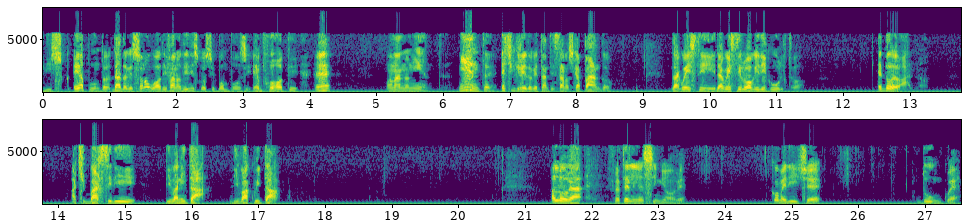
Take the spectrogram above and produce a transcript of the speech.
discorsi, e appunto, dato che sono vuoti, fanno dei discorsi pomposi e vuoti, eh? Non hanno niente, niente, e ci credo che tanti stanno scappando da questi, da questi luoghi di culto. E dove vanno? A cibarsi di, di vanità, di vacuità. Allora, fratelli nel Signore, come dice dunque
